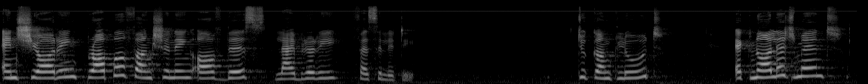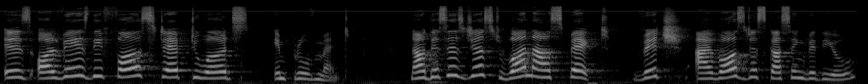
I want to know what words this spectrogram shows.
ensuring proper functioning of this library facility. To conclude, acknowledgement is always the first step towards improvement. Now, this is just one aspect which I was discussing with you.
